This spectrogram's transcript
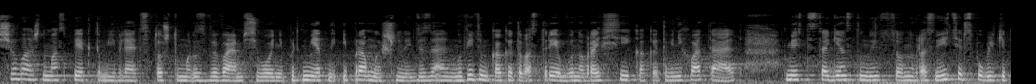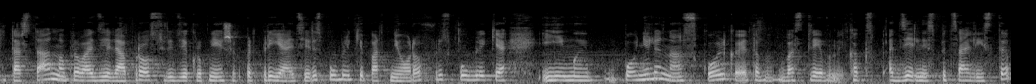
Еще важным аспектом является то, что мы развиваем сегодня предметный и промышленный дизайн. Мы видим, как это востребовано в России, как этого не хватает. Вместе с Агентством инвестиционного развития Республики Татарстан мы проводили опрос среди крупнейших предприятий республики, партнеров республики, и мы поняли, насколько это востребовано, как отдельные специалисты,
